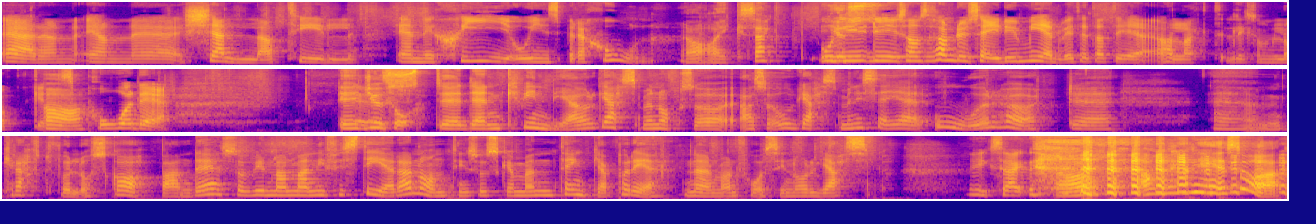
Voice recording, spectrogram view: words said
är en, en eh, källa till energi och inspiration. Ja, exakt. Och det, är Just, det är, som, som du säger, det är medvetet att det har lagt liksom, locket Ja. på det. eh, så. just eh, den kvinnliga orgasmen också, alltså orgasmen i sig är oerhört eh, eh, kraftfull och skapande. Så vill man manifestera någonting så ska man tänka på det när man får sin orgasm. Exakt. Ja, ja men det är så.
